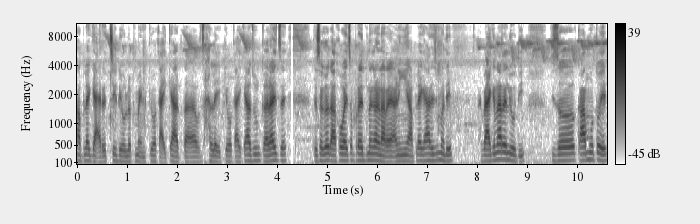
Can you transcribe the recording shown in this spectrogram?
आपल्या गॅरेजची डेव्हलपमेंट किंवा काय काय आता झालं आहे किंवा काय काय अजून करायचं आहे ते सगळं दाखवायचा प्रयत्न करणार आहे. आणि आपल्या गॅरेजमध्ये वॅगनार आली होती. तिचं काम होतं एक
